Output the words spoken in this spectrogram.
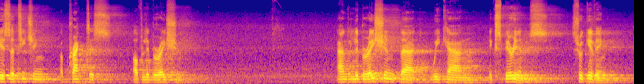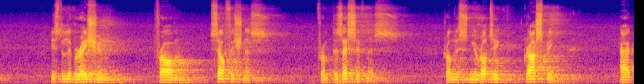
is a teaching, a practice of liberation. And the liberation that we can experience through giving is the liberation from selfishness from possessiveness, from this neurotic grasping at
